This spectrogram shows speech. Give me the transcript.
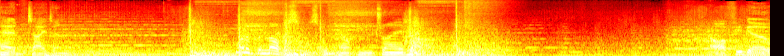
Ahead, Titan. One of the novices can help you try it on. Off you go.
